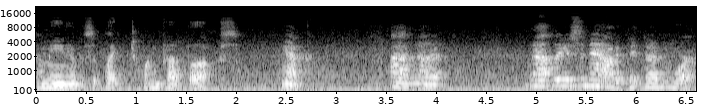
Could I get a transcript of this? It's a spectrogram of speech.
I mean, it was like 25 bucks. Yeah. I'm not, not losing out if it doesn't work.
